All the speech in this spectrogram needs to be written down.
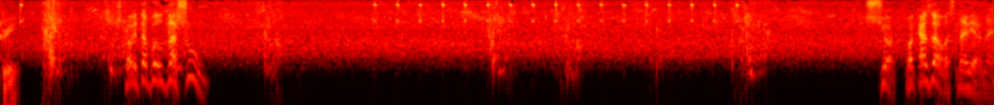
Be discreet. Что это был за шум? Черт, показалось, наверное.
